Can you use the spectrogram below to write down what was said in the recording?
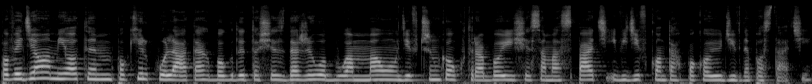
Powiedziała mi o tym po kilku latach, bo gdy to się zdarzyło, byłam małą dziewczynką, która boi się sama spać i widzi w kątach pokoju dziwne postaci.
